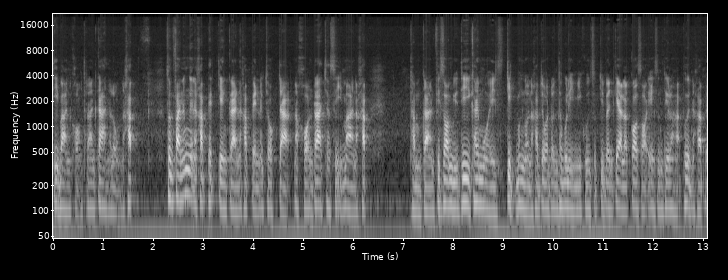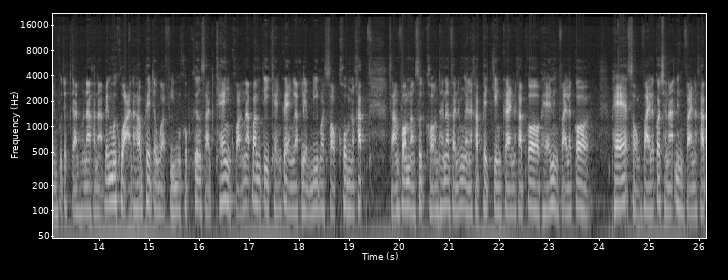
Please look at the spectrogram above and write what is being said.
ที่บ้านของทางด้านก้านรงนะครับส่วนฝ่ายน้ำเงินนะครับเพชรเกียงไกรนะครับเป็นนักชกจากนครราชสีมานะครับ ทำการฟิตซ้อมอยู่ที่ค่ายมวยจิตบางนนท์นะครับจังหวัดนนทบุรีมีคุณสุกิจแว่นแก้วแล้วก็สอเอสุนทรีรหะพืชนะครับเป็นผู้จัดการหัวหน้าคณะเป็นมวยขวานะครับเพศจังหวะฝีมือครบเครื่องสัตว์แข้งขวางหน้าปั้มตีแข็งแกร่งหลักเหลี่ยมดีมาสอกคมนะครับสามฟอร์มหลังสุดของทางด้านฝ่ายน้ำเงินนะครับเพชรเกียงไกรนะครับก็แพ้หนึ่งฝ่ายแล้วก็ แพ้ 2 ไฟล์แล้วก็ชนะ 1 ไฟล์นะครับ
